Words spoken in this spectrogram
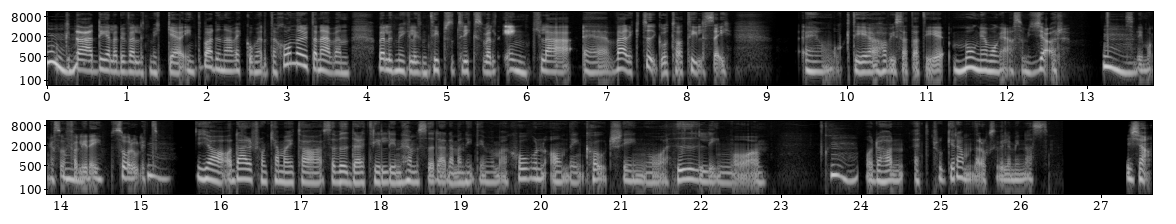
Mm. Och där delar du väldigt mycket, inte bara dina veckomeditationer, utan även väldigt mycket liksom tips och tricks, väldigt enkla eh, verktyg att ta till sig. Eh, och det har vi sett att det är många, många som gör. Mm. Så det är många som mm. följer dig. Så roligt. Mm. Ja, och därifrån kan man ju ta sig vidare till din hemsida där man hittar information om din coaching och healing. Och, mm. och du har ett program där också, vill jag minnas. Ja,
